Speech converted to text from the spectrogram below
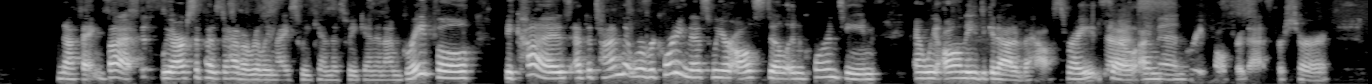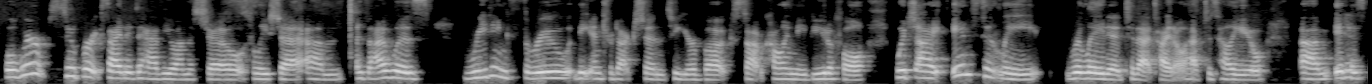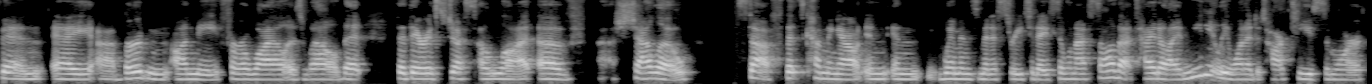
nothing. But we are supposed to have a really nice weekend this weekend, and I'm grateful because at the time that we're recording this, we are all still in quarantine and we all need to get out of the house, right? Yes, so I'm, I'm grateful for that for sure. Well, we're super excited to have you on the show, Phylicia. Um, as I was reading through the introduction to your book, Stop Calling Me Beautiful, which I instantly related to that title, I have to tell you. Um, it has been a uh, burden on me for a while as well that that there is just a lot of uh, shallow stuff that's coming out in, in women's ministry today. So when I saw that title, I immediately wanted to talk to you some more.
